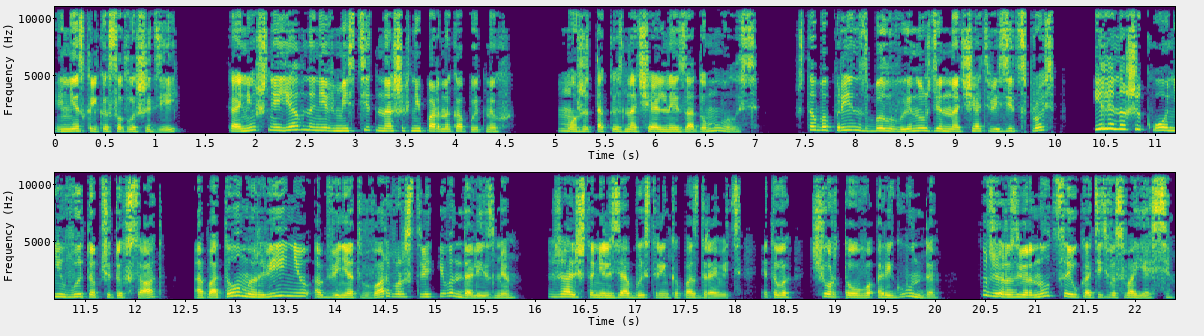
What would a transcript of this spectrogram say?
И несколько сот лошадей? Конюшня явно не вместит наших непарнокопытных. Может, так изначально и задумывалось? Чтобы принц был вынужден начать визит с просьб? Или наши кони вытопчут их сад, а потом Ирвинию обвинят в варварстве и вандализме. Жаль, что нельзя быстренько поздравить этого чертового Оригунда, тут же развернуться и укатить во свояси.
